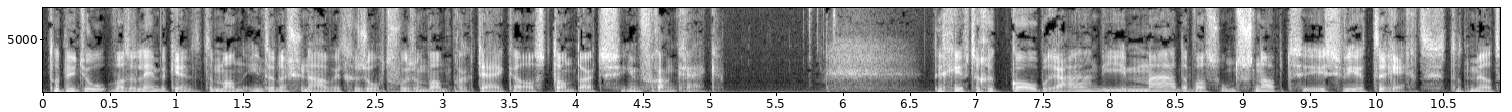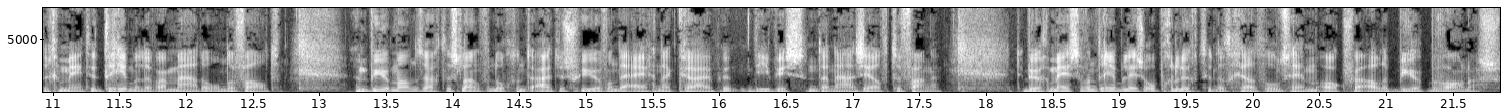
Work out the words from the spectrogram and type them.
Tot nu toe was alleen bekend dat de man internationaal werd gezocht voor zijn wanpraktijken als tandarts in Frankrijk. De giftige cobra, die in Maden was ontsnapt, is weer terecht. Dat meldt de gemeente Drimmelen, waar Maden onder valt. Een buurman zag de slang vanochtend uit de schuur van de eigenaar kruipen. Die wist hem daarna zelf te vangen. De burgemeester van Drimmelen is opgelucht en dat geldt volgens hem ook voor alle buurtbewoners.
